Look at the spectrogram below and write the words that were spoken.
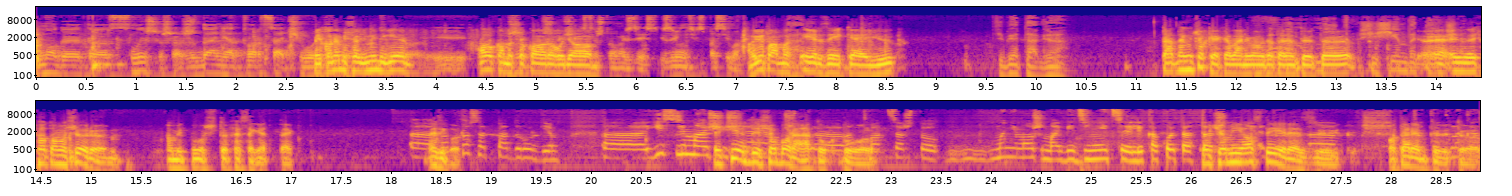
много это слышишь, ожидания от Творца, чего mikor nem is vagy mindig ér, alkalmasak arra, hogy a, что мы здесь. Извините, спасибо. a jutalmat érzékeljük, Тебе также. Tehát nekünk csak el kell várni valamit a teremtőtől. Ez egy hatalmas öröm, amit most feszegettek. Ez igaz. Egy kérdés a barátoktól. Hogyha mi azt érezzük a teremtőtől,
